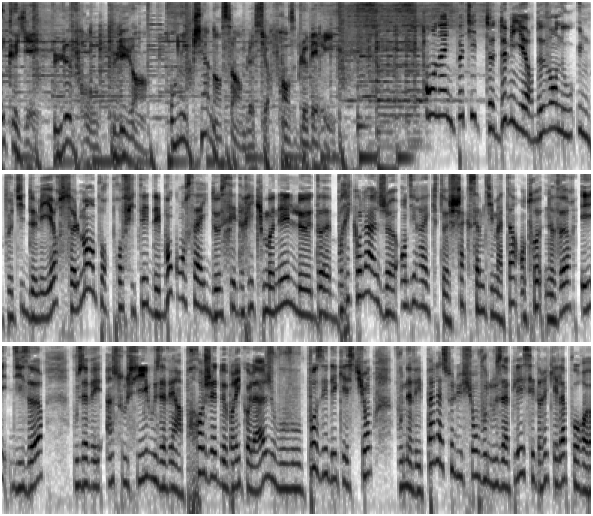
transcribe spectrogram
Écueillé, Levroux, Luan, on est bien ensemble sur France Bleu Berry. Une petite demi-heure devant nous, une petite demi-heure seulement pour profiter des bons conseils de Cédric Monet, le bricolage en direct chaque samedi matin entre 9h et 10h. Vous avez un souci, vous avez un projet de bricolage, vous vous posez des questions, vous n'avez pas la solution, vous nous appelez. Cédric est là pour euh,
